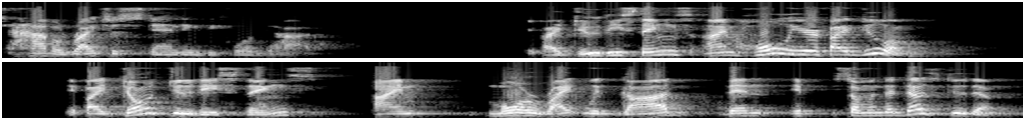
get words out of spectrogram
to have a righteous standing before God. If I do these things, I'm holier if I do them. If I don't do these things, I'm more right with God than if someone that does do them.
